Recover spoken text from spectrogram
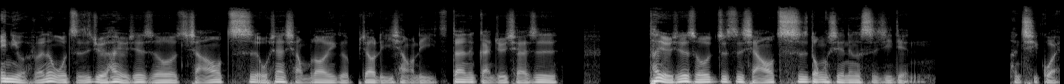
anyway，反正我只是觉得他有些时候想要吃，我现在想不到一个比较理想的例子，但是感觉起来是，他有些时候就是想要吃东西的那个时机点很奇怪。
